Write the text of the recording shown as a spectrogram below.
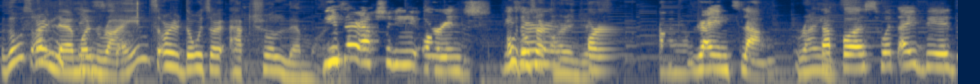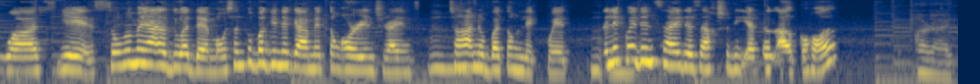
Those are Parang lemon siya. rinds or those are actual lemon? These are actually orange. These Oh, those are oranges. Or, um, rinds lang. Rinds. Tapos, what I did was, yes, so mamaya I'll do a demo. Saan ko ba ginagamit tong orange rinds? Mhm. Tsaka ano ba tong liquid? The Mm-mm. liquid inside is actually ethyl alcohol. Alright.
